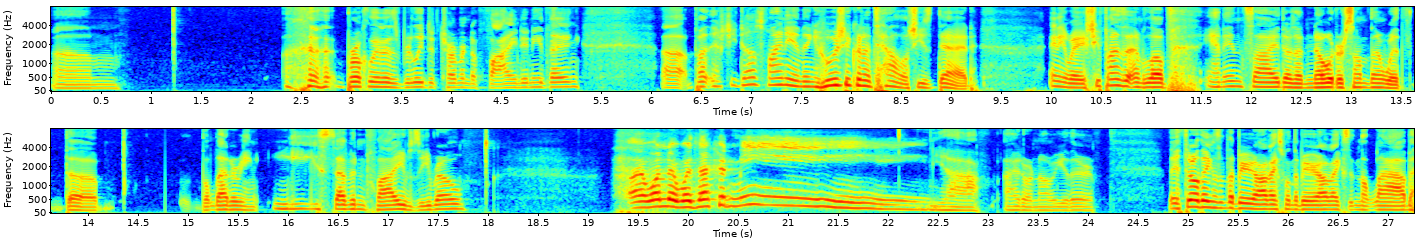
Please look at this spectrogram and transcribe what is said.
Um, Brooklyn is really determined to find anything. Uh, but if she does find anything, who is she going to tell? She's dead. Anyway, she finds the envelope, and inside there's a note or something with the the lettering E seven five zero. I wonder what that could mean. Yeah, I don't know either. They throw things at the baryonyx when the baryonyx in the lab,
